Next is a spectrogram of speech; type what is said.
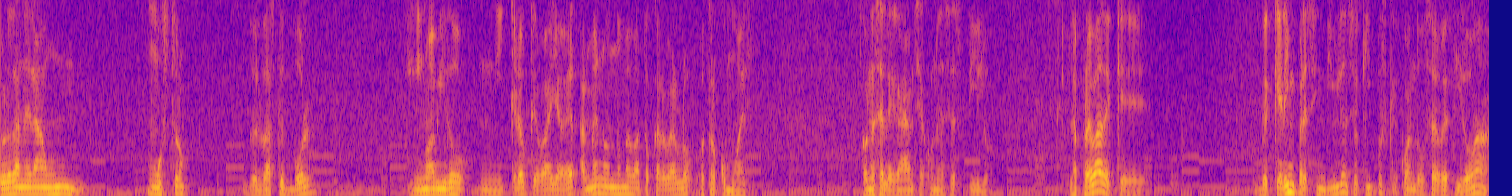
Jordan era un monstruo del básquetbol y no ha habido ni creo que vaya a haber, al menos no me va a tocar verlo otro como él. Con esa elegancia, con ese estilo. La prueba de que de que era imprescindible en su equipo es que cuando se retiró a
